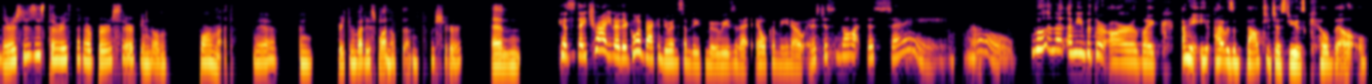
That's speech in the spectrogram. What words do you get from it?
there's just stories that are very surfing on format yeah and Breaking Bad is one of them for sure and Because they try, you know, they're going back and doing some of these movies and at El Camino, and it's just not the same. No. Well, and that, I mean, but there are like, I mean, I was about to just use Kill Bill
